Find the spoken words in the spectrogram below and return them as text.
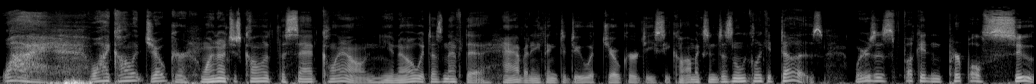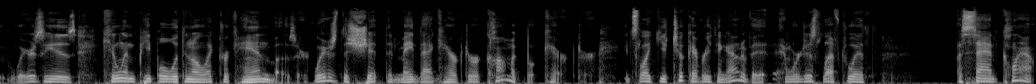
why? Why call it Joker? Why not just call it the sad clown? You know, it doesn't have to have anything to do with Joker DC Comics and doesn't look like it does. Where's his fucking purple suit? Where's his killing people with an electric hand buzzer? Where's the shit that made that character a comic book character? It's like you took everything out of it and we're just left with a sad clown.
